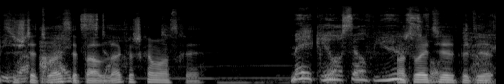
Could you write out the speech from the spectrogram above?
Si j'étais toi, c'est par là que je commencerais. En toi est-il, peut-être?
